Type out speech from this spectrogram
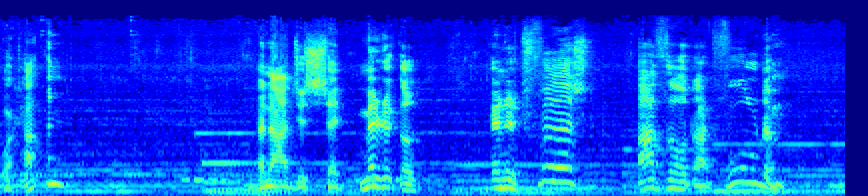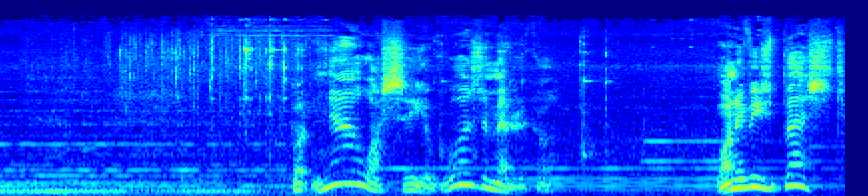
What happened? And I just said, Miracle. And at first, I thought I'd fooled him. But now I see it was a miracle. One of his best.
